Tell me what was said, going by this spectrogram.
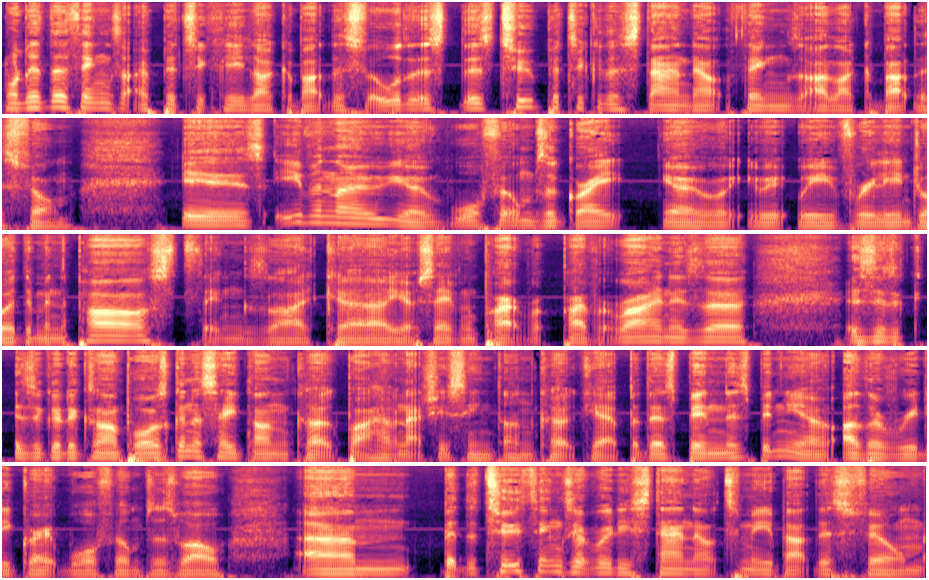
one of the things I particularly like about this, film, well, there's there's two particular standout things I like about this film, is even though you know war films are great, you know we, we've really enjoyed them in the past. Things like uh, you know Saving Private, Private Ryan is a is a, is a good example. I was going to say Dunkirk, but I haven't actually seen Dunkirk yet. But there's been there's been you know other really great war films as well. Um, but the two things that really stand out to me about this film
